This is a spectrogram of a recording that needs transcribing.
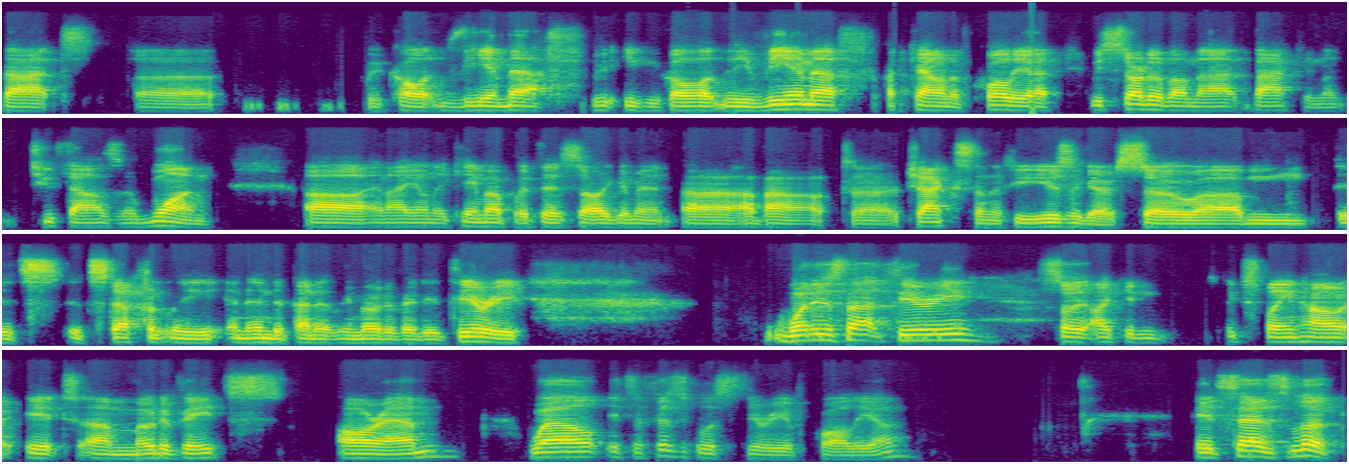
that. Uh, we call it VMF. You could call it the VMF account of qualia. We started on that back in like 2001. Uh, and I only came up with this argument uh, about uh, Jackson a few years ago. So um, it's it's definitely an independently motivated theory. What is that theory? So I can explain how it um, motivates RM. Well, it's a physicalist theory of qualia. It says, look,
